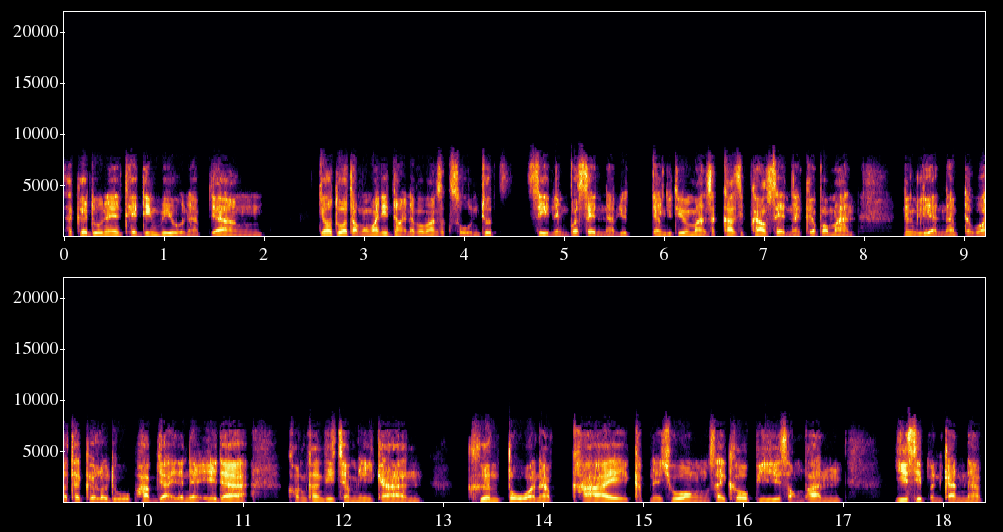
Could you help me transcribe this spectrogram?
ถ้าเกิดดูใน Trading View นะครับ ยังย่อตัวต่ำลงมานิดหน่อยนะ ประมาณสัก 0.41%นะครับอยู่ยังอยู่ที่ประมาณสัก 99 เซนนะเกือบประมาณหนึ่งเหรียญนะแต่ว่าถ้าเกิดเราดูภาพใหญ่แล้วเนี่ยเอดาค่อนข้างที่จะมีการเคลื่อนตัวนะครับ คล้ายกับในช่วงไซเคิลปี 2020 เหมือนกันนะครับ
